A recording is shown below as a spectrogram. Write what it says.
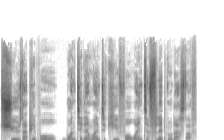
shoes that people wanted and went to queue for, went to flip and all that stuff.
